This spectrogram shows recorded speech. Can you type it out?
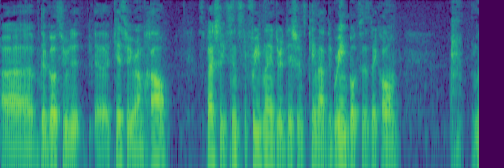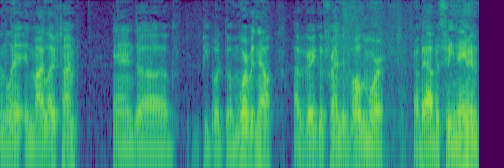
Uh, they go through the uh, Kisvei Ramchal, especially since the Friedlander editions came out, the Green Books as they call them, in, in my lifetime, and uh, people are doing more of it now. I have a very good friend in Baltimore, Rabbi Albert Tzvi.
